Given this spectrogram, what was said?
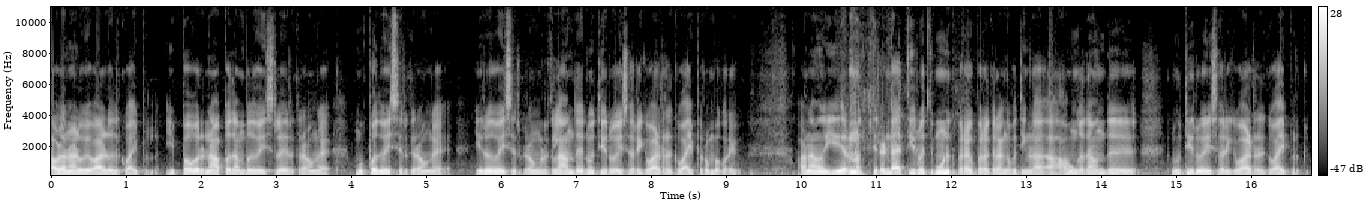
அவ்வளோ நாள் வாழ்வதற்கு வாய்ப்பு இல்லை. இப்போ ஒரு நாற்பது ஐம்பது வயசில் இருக்கிறவங்க முப்பது வயசு இருக்கிறவங்க இருபது வயசு இருக்கிறவங்களுக்கெல்லாம் வந்து நூற்றி இருபது வயசு வரைக்கும் வாழ்கிறதுக்கு வாய்ப்பு ரொம்ப குறைவு. ஆனால் இரநூத்தி ரெண்டாயிரத்தி இருபத்தி மூணுக்கு பிறகு பிறக்கிறாங்க பார்த்தீங்களா அவங்க தான் வந்து நூற்றி இருபது வயசு வரைக்கும் வாழ்கிறதுக்கு வாய்ப்பு இருக்குது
